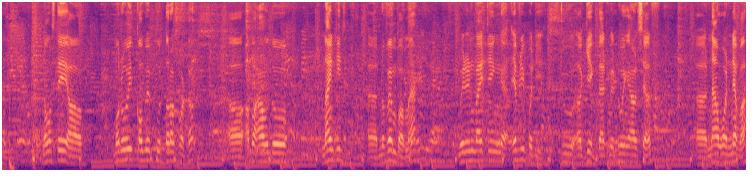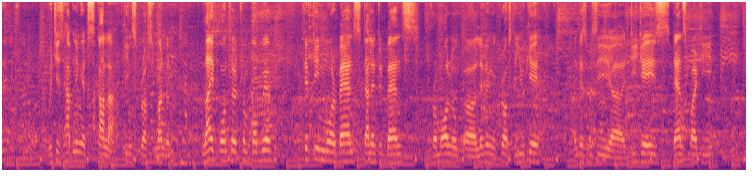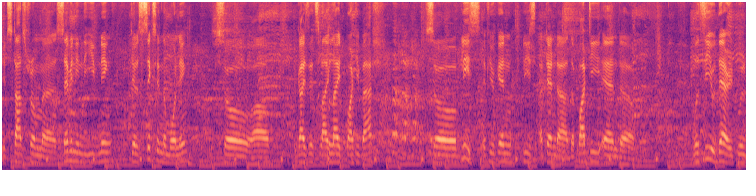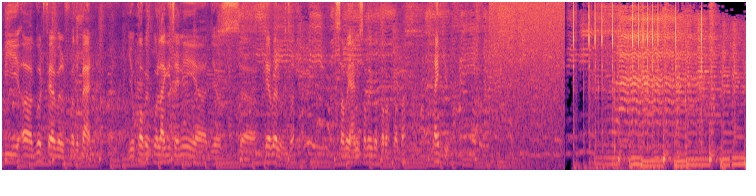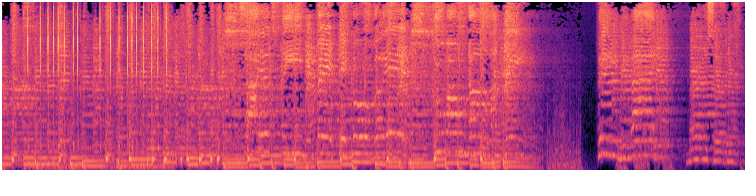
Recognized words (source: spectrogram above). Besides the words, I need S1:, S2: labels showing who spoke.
S1: नमस्ते अ, म रोहित कवेबको तर्फबाट अ, अब आउँदो नाइन्टिन्थ नोभेम्बरमा we're inviting everybody to a gig that we're doing ourselves uh, now or never which is happening at Scala, King's Cross, London. Live concert from Cobweb, 15 more bands, talented bands from all o- uh, living across the UK. And this was the uh, DJs, dance party. It starts from uh, 7 in the evening till 6 in the morning. So, uh, guys, it's like night party bash. So, please, if you can, please attend uh, the party and uh, we'll see you there. It will be a good farewell for the band. यो कपेपको लागि चाहिँ नि जो farewell हुन्छ सबै हामी सबैको तर्फबाट thank you
S2: Service.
